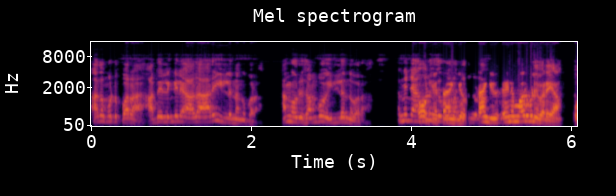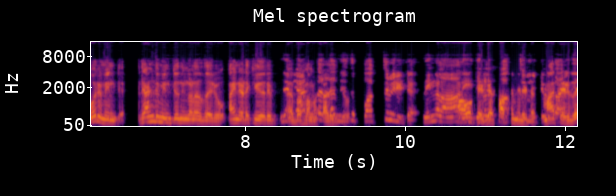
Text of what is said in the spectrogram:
അതങ്ങോട്ട് പറ. അതല്ലെങ്കിൽ അത് അറിയില്ലെന്ന് അങ്ങ് പറ. അങ്ങ് ഒരു സംഭവം ഇല്ലെന്ന് പറ. അങ്ങ് ഞങ്ങൾ ഓക്കെ ഇതുപോലെ താങ്ക് യു താങ്ക് യു ഇനി മറുപടി പറയാം. ഒരു മിനിറ്റ് രണ്ട് മിനിറ്റ് നിങ്ങൾ തരൂ. അതിനിടയ്ക്ക് കയറി പത്ത് മിനിറ്റ് നിങ്ങൾ പത്ത് മിനിറ്റ് മാറ്റരുത്.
